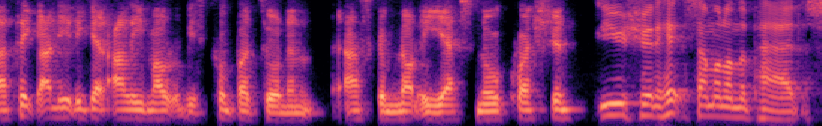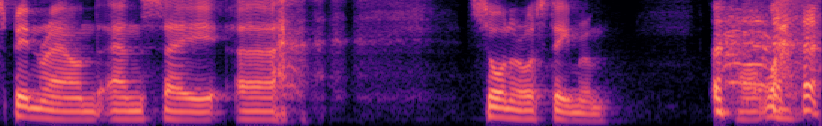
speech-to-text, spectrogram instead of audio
I think I need to get Ali out of his comfort zone and ask him not a yes no question. You should hit someone on the pad, spin round, and say uh, sauna or steam room. Oh,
